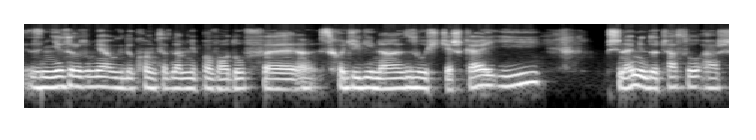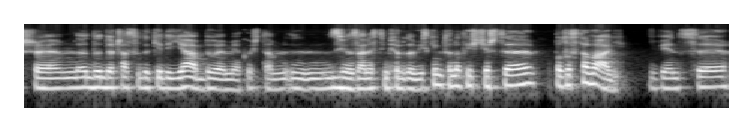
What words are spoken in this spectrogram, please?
z niezrozumiałych do końca dla mnie powodów e, schodzili na złą ścieżkę i przynajmniej do czasu, aż e, do, do czasu, do kiedy ja byłem jakoś tam mm, związany z tym środowiskiem, to na tej ścieżce pozostawali. Więc y,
